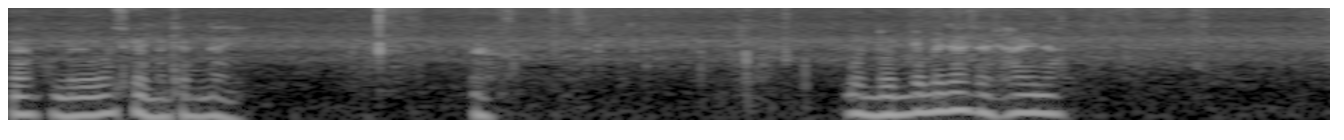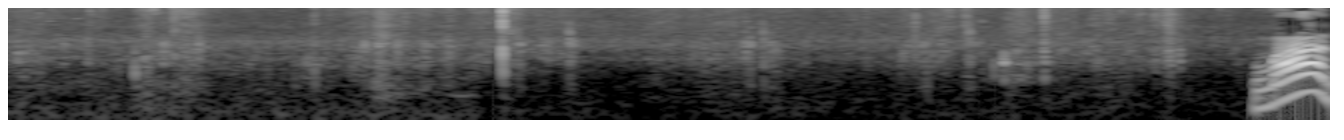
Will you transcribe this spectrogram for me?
นะผมไม่รู้ว่าเสียงมาจากไหนนะบนนั้นก็ไม่น่าจะใช่นะลุงบ้าน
